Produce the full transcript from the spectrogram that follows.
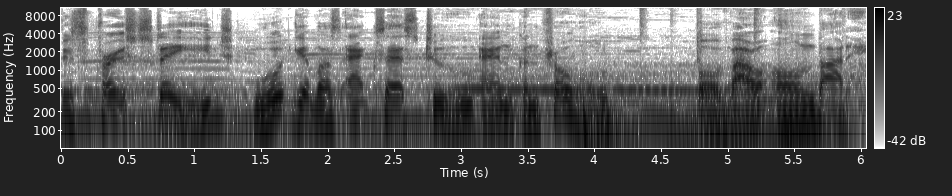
This first stage would give us access to and control of our own body.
